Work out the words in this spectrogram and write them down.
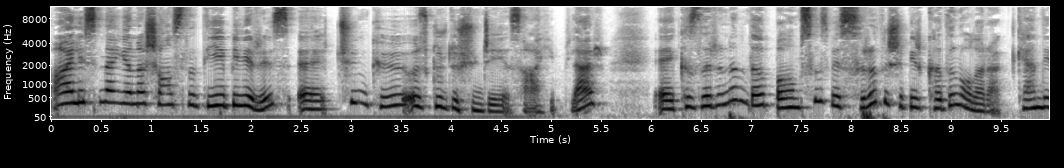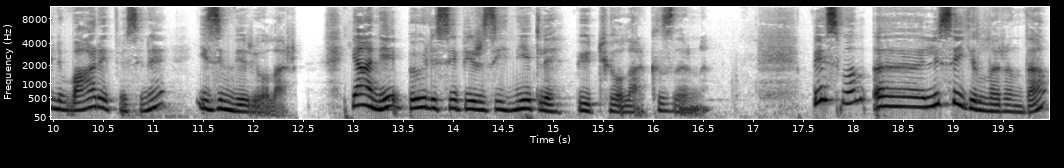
Ailesinden yana şanslı diyebiliriz e, çünkü özgür düşünceye sahipler. E, kızlarının da bağımsız ve sıra dışı bir kadın olarak kendini var etmesine izin veriyorlar. Yani böylesi bir zihniyetle büyütüyorlar kızlarını. Besman e, lise yıllarında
